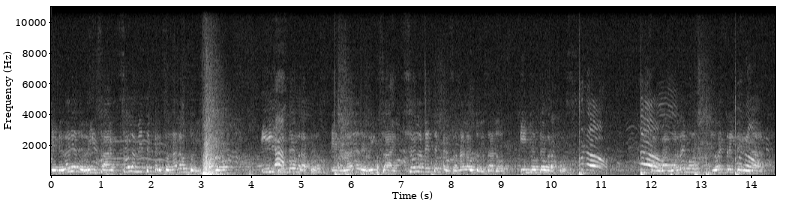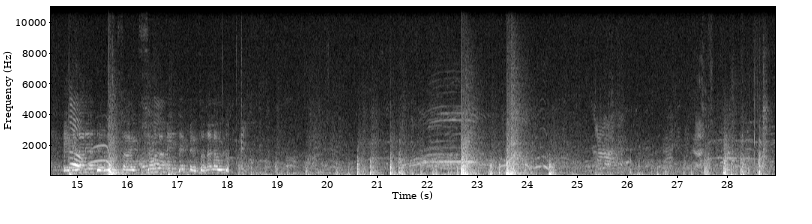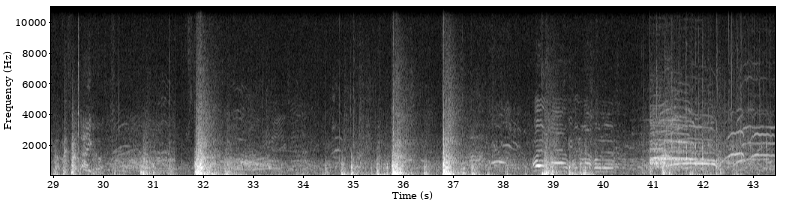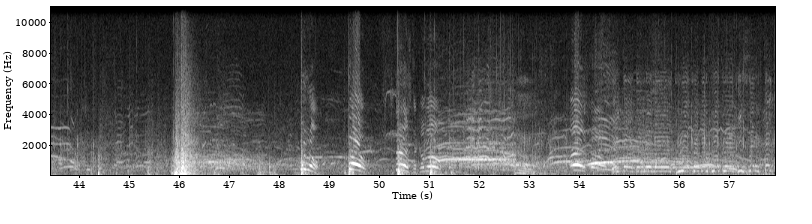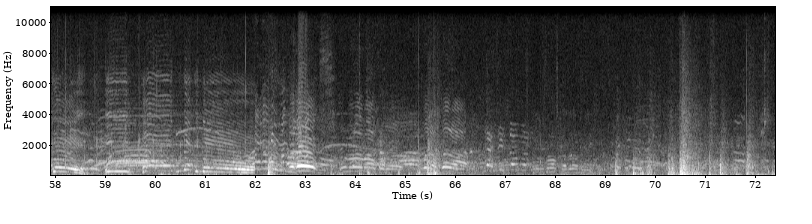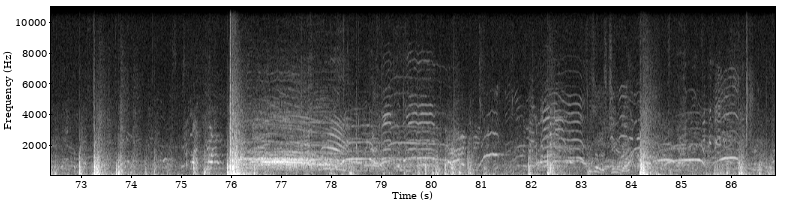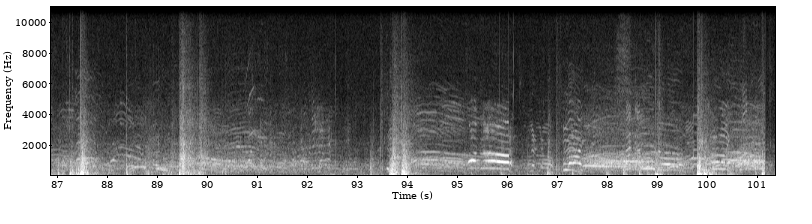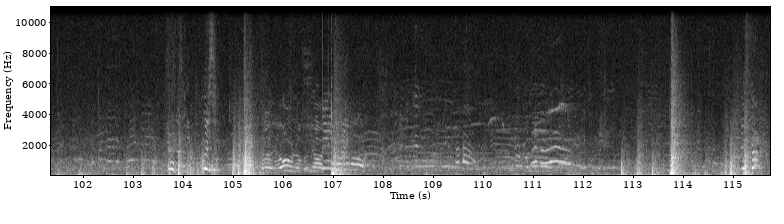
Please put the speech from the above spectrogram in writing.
En el área de ringside, solamente personal autorizado y fotógrafos. En el área de ringside, solamente personal autorizado y fotógrafos. Salvaguardemos nuestra integridad. En el área de ringside, solamente personal autorizado. Uno, dos, tres, se acabó. Vuelta de terreno 4x4 dice el tanque y magnético. Salga uno, señor.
